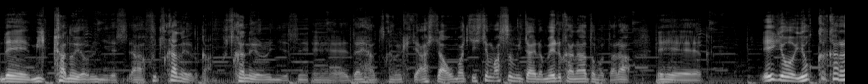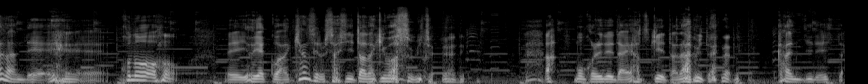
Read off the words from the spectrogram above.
で3日の夜にですねあ2日の夜か。2日の夜にですね、え、ダイハツから来て明日お待ちしてますみたいなメールかなと思ったら、えー、営業4日からなんで、えー、この、えー、予約はキャンセルさせていただきますみたいなね。あもうこれでダイハツ消えたなみたいな、ね、感じでした。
